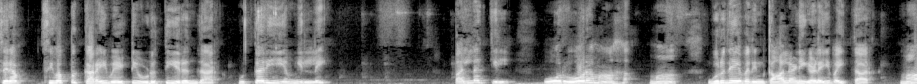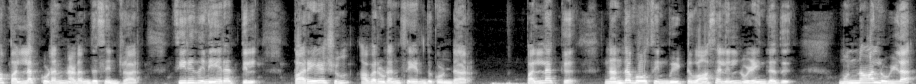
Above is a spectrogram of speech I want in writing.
சிற சிவப்பு கரை வேட்டி உடுத்தியிருந்தார். உத்தரீயம் இல்லை. பல்லக்கில் ஓர் ஓரமாக மா குருதேவரின் காலணிகளை வைத்தார். மா பல்லக்குடன் நடந்து சென்றார். சிறிது நேரத்தில் பரேஷும் அவருடன் சேர்ந்து கொண்டார். பல்லக்கு நந்தபோஸின் வீட்டு வாசலில் நுழைந்தது. முன்னால் உள்ள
